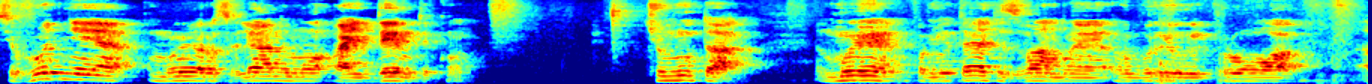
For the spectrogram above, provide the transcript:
Сьогодні ми розглянемо айдентику. Чому так? Ми, пам'ятаєте, з вами говорили про е,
